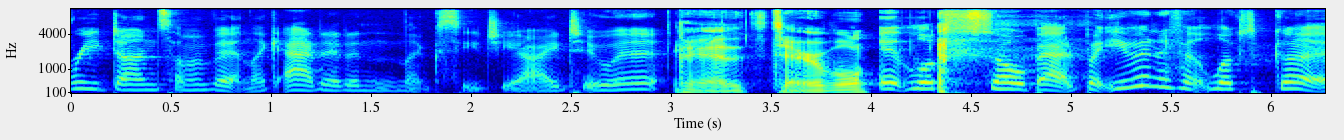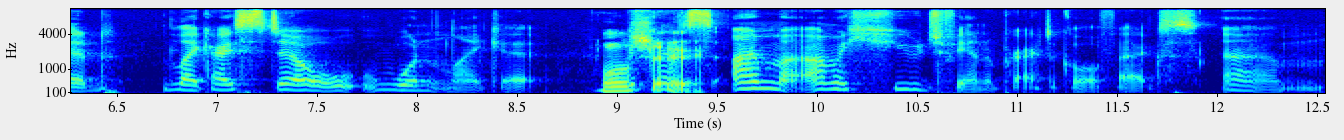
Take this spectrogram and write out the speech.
redone some of it and like added in like CGI to it. Yeah, it's terrible. It looks so bad, but even if it looked good, like I still wouldn't like it Well, sure. I'm I'm a huge fan of practical effects. Um,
